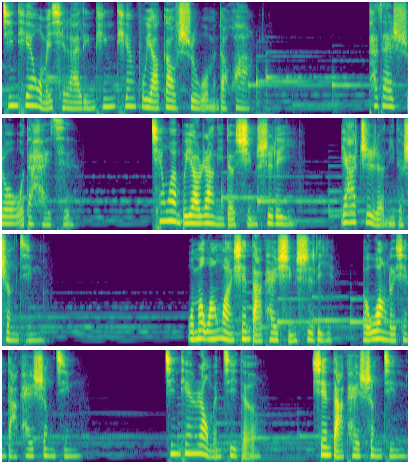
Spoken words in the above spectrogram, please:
今天，我们一起来聆听天父要告诉我们的话。他在说：“我的孩子。”千万不要让你的行事力压制了你的圣经。我们往往先打开行事力，而忘了先打开圣经。今天让我们记得，先打开圣经，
